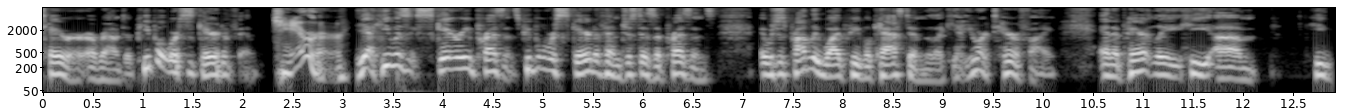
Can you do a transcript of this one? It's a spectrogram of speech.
terror around him. People were scared of him. Terror. Yeah, he was a scary presence. People were scared of him just as a presence, which is probably why people cast him. They're like, "Yeah, you are terrifying." And apparently, he um he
